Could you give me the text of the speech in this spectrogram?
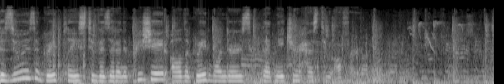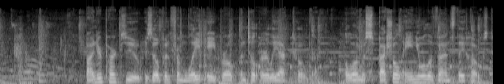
The zoo is a great place to visit and appreciate all the great wonders that nature has to offer. Binder Park Zoo is open from late April until early October, along with special annual events they host,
